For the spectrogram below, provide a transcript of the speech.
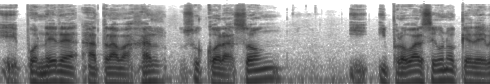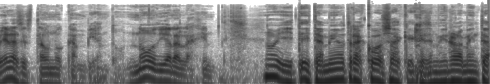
eh, poner a, trabajar su corazón y, probarse uno que de veras está uno cambiando. No odiar a la gente. No, y, también otras cosas que, que se me vino a la mente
